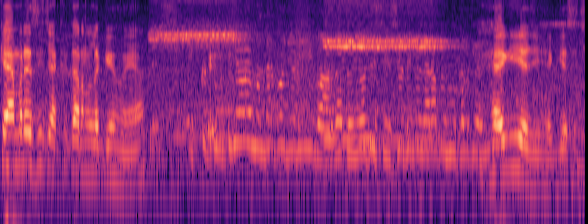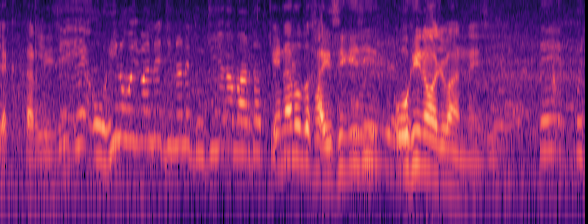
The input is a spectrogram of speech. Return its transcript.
ਕੈਮਰੇ ਅਸੀਂ ਚੈੱਕ ਕਰਨ ਲੱਗੇ ਹੋਏ ਆ ਇੱਕ ਵਾਲੇ ਮੰਦਿਰ ਕੋ ਜਿਹੜੀ ਵਾਰਦਾਤ ਹੋਈ ਉਹਦੀ ਸੀਸੀਟੀਵੀ ਵਗੈਰਾ ਕੋਈ ਨਿਕਲ ਕੇ ਆਈ? ਹੈਗੀ ਹੈ ਜੀ ਹੈਗੀ ਅਸੀਂ ਚੈੱਕ ਕਰ ਲਈ ਤੇ ਜੀ ਇਹ ਉਹੀ ਨੌਜਵਾਨ ਨੇ ਜਿਨ੍ਹਾਂ ਨੇ ਦੂਜੀ ਜਗ੍ਹਾ ਵਾਰਦਾਤ ਕੀਤੀ? ਇਹਨਾਂ ਨੂੰ ਦਿਖਾਈ ਸੀਗੀ ਜੀ ਉਹੀ ਨੌਜਵਾਨ ਨੇ ਜੀ। ਤੇ ਕੁਝ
